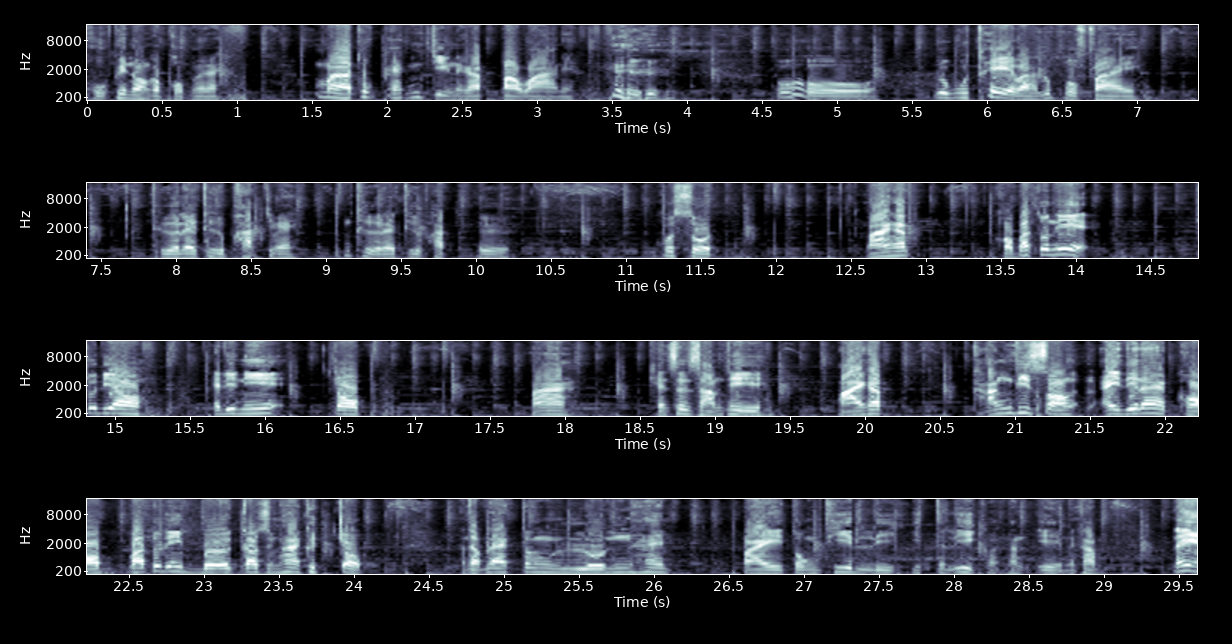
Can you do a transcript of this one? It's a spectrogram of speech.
ผูกพี่น้องกับผมเลยนะ มาทุกแพ็คจริงๆนะครับ ปาวาเนี่ย โอ้โหลูกพุเทพอะลูกโปรไฟล์ถืออะไรถือพัดใช่ไหมมันถืออะไรถือพัดเออโคตรสดมาครับ ขอบัตรตัวนี้ ตัวเดียวไอดีนี้จบ มาแคนเซิลสามทีไปครับ ครั้งที่ 2 ไอดีแรกขอบัตรตัวนี้เบอร์ 95 คือจบ อันดับแรกต้องลุ้นให้ไปตรงที่ลีกอิตาลีก่อนนั่นเองนะครับนี่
